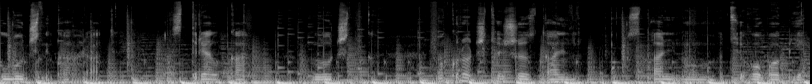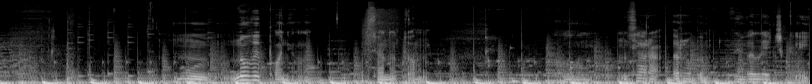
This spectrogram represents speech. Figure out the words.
лучника грати. Стрілка, лучника. Ну, коротше, той, що з дальнього, з дальнього цього об'є. Ну, ну ви поняли. Все на тому. О, зараз робимо невеличкий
